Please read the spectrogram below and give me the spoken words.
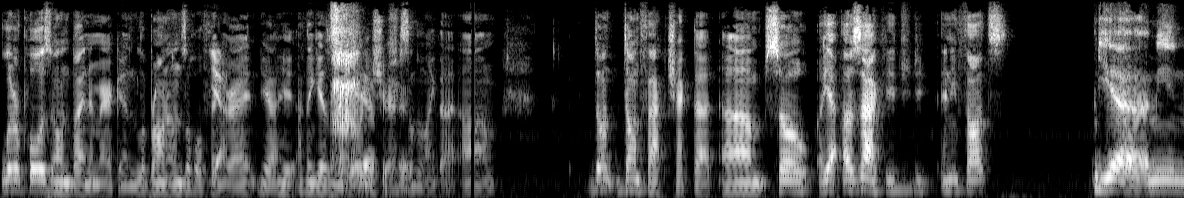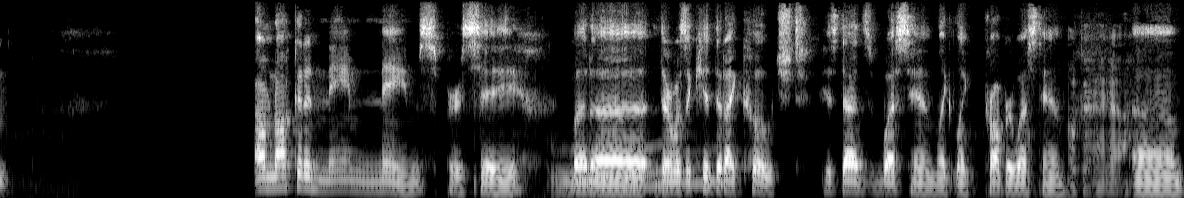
Liverpool is owned by an American. LeBron owns the whole thing, Yeah. right? Yeah, he, I think he has a majority Yeah, share, sure. something like that. Um, don't don't fact check that. Um, so yeah, uh, Zach, did you, any thoughts? Yeah, I mean, I'm not gonna name names per se, but uh, there was a kid that I coached. His dad's West Ham, like like proper West Ham. Okay, yeah. Um,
